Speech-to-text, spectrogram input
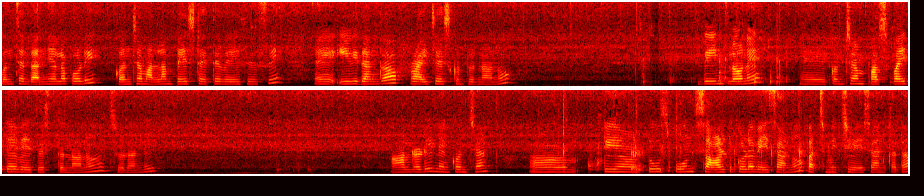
కొంచెం ధనియాల పొడి కొంచెం అల్లం పేస్ట్ అయితే వేసేసి ఈ విధంగా ఫ్రై చేసుకుంటున్నాను. దీంట్లోనే కొంచెం పసుపు అయితే వేసేస్తున్నాను. చూడండి. ఆల్రెడీ నేను కొంచెం టూ స్పూన్ సాల్ట్ కూడా వేసాను పచ్చిమిర్చి వేసాను కదా.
